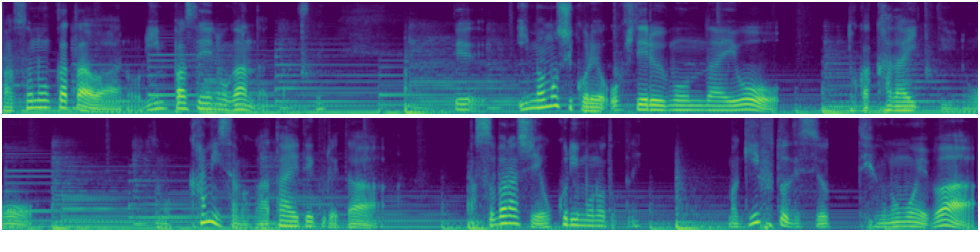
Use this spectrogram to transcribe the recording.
まあ、その方はあのリンパ性のがんだったんですね。で、今もしこれ起きてる問題を、とか課題っていうのを、その神様が与えてくれた、まあ、素晴らしい贈り物とかね、まあ、ギフトですよっていうふうに思えば、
